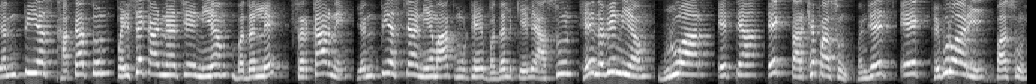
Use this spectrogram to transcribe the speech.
एनपीएस खात्यातून पैसे काढण्याचे नियम बदलले. सरकारने एनपीएसच्या नियमात मोठे बदल केले असून हे नवीन नियम गुरुवार येत्या एक तारखेपासून म्हणजेच एक फेब्रुवारी पासून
